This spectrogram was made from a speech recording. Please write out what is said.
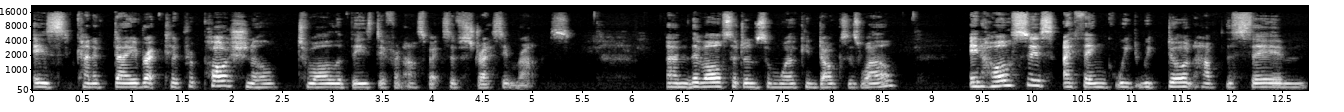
is kind of directly proportional to all of these different aspects of stress in rats. Um, they've also done some work in dogs as well. In horses, I think we, we don't have the same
